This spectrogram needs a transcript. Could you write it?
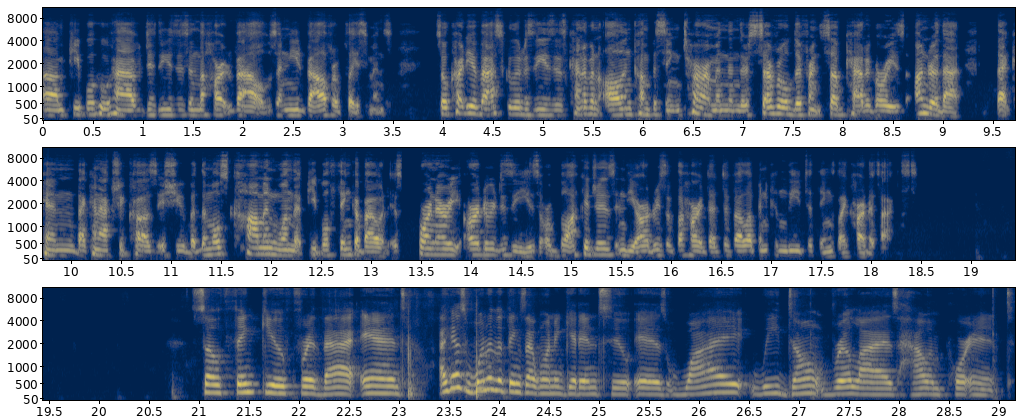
um, people who have diseases in the heart valves and need valve replacements. So cardiovascular disease is kind of an all-encompassing term, and then there's several different subcategories under that that can that can actually cause issue. But the most common one that people think about is coronary artery disease or blockages in the arteries of the heart that develop and can lead to things like heart attacks. So thank you for that. And I guess one of the things I want to get into is why we don't realize how important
